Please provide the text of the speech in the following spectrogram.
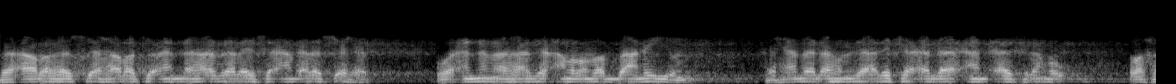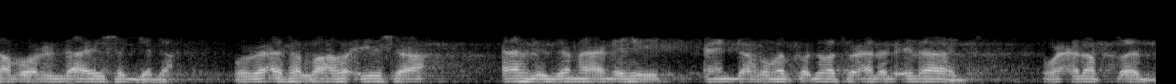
فعرف السهرة أن هذا ليس عمل السحر وإنما هذا أمر رباني. فحملهم ذلك على أن أسلموا وخروا لله سجدا. وبعث الله عيسى أهل زمانه عندهم القدرة على العلاج وعلى الطب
